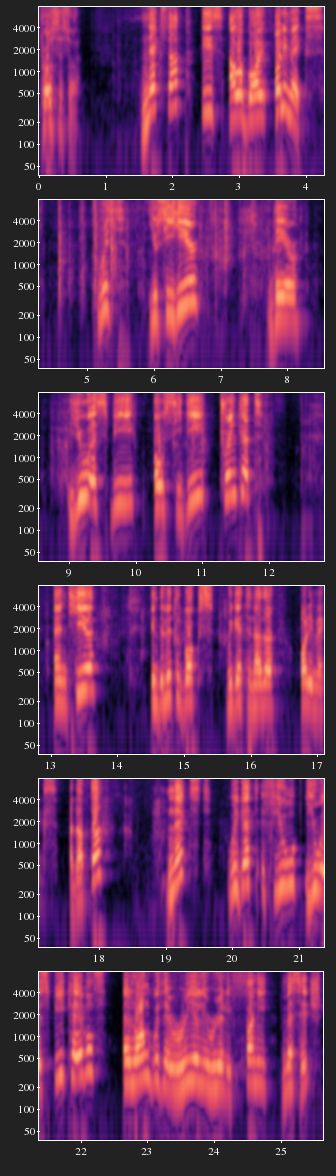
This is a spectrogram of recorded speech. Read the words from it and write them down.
processor. Next up is our boy Olimex with, you see here, their USB OCD trinket and here in the little box we get another Olimex adapter. Next we get a few USB cables along with a really really funny message.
